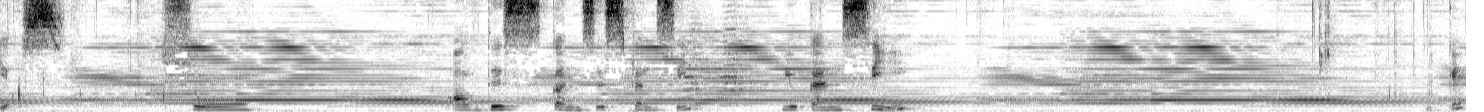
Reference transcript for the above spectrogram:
Yes. So of this consistency you can see okay.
